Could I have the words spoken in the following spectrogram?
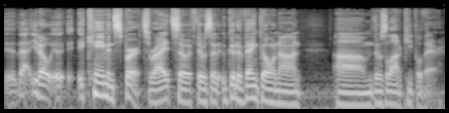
that you know it, it came in spurts, right? So if there was a good event going on, um, there was a lot of people there.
